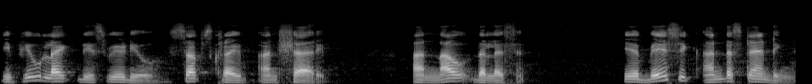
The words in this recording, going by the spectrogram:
If you like this video, subscribe and share it. And now the lesson. A basic understanding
